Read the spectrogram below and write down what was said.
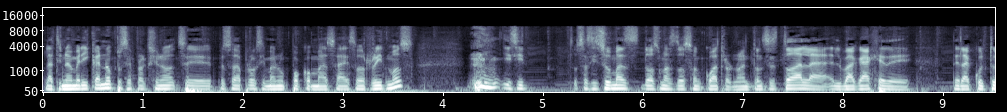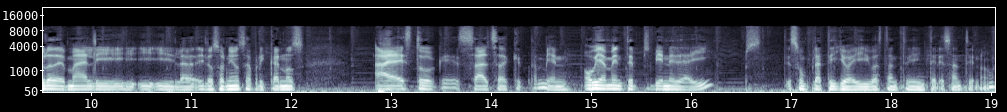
latinoamericano, pues se, fraccionó, se empezó a aproximar un poco más a esos ritmos. y si, o sea, si sumas dos más dos son cuatro, ¿no? Entonces todo el bagaje de, de la cultura de Mali y, los sonidos africanos a esto que es salsa, que también obviamente pues, viene de ahí, pues, es un platillo ahí bastante interesante, ¿no?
